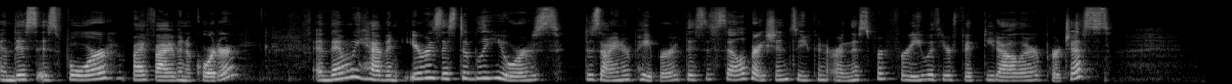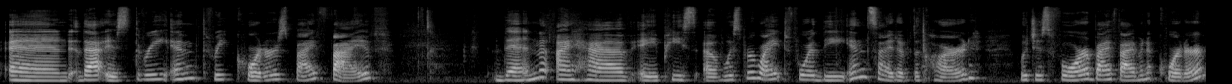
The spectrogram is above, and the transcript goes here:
and this is 4 by 5 and a quarter. And then we have an Irresistibly Yours designer paper. This is Celebration, so you can earn this for free with your $50 purchase. And that is 3 and 3 quarters by 5. Then I have a piece of Whisper White for the inside of the card, which is four by five and a quarter.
